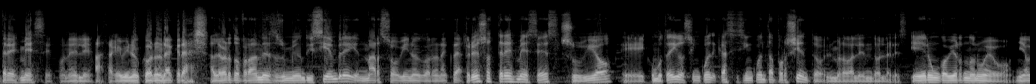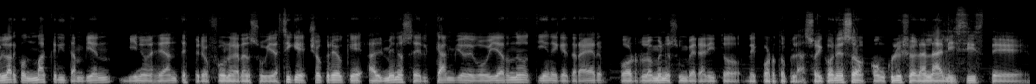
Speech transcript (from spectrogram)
tres meses, ponele, hasta que vino el Corona Crash. Alberto Fernández asumió en diciembre y en marzo vino el Corona Crash. Pero esos tres meses subió, eh, como te digo, 50, casi 50% el Merval en dólares. Y era un gobierno nuevo. Ni hablar con Macri también vino desde antes, pero fue una gran subida. Así que yo creo que al menos el cambio de gobierno tiene que traer por lo menos un veranito de corto plazo. Y con eso concluyo el análisis de,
